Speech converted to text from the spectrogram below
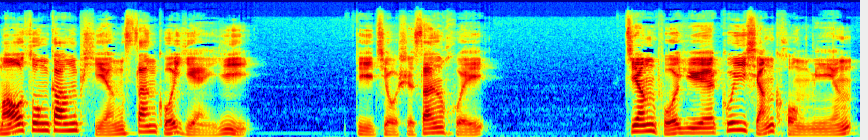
毛宗刚评《三国演义》第九十三回：姜伯约归降孔明，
